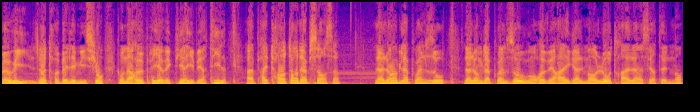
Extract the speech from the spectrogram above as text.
Bah oui, notre belle émission qu'on a repris avec Thierry Bertil après 30 ans d'absence. Hein. La langue la pointe zo. La langue la pointe zo où on reverra également l'autre Alain certainement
